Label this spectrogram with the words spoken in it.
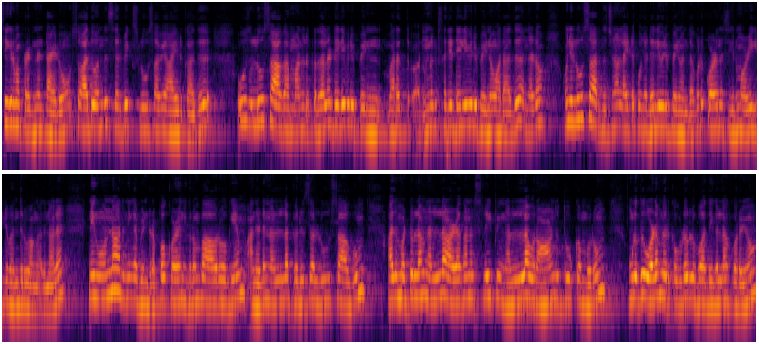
சீக்கிரமாக ப்ரெக்னென்ட் ஆகிடும் ஸோ அது வந்து செர்விக்ஸ் லூஸாகவே ஆயிருக்காது. லூஸ் ஆகாமல் இருக்கிறதால டெலிவரி பெயின் வர நம்மளுக்கு சரியாக டெலிவரி பெயினும் வராது. அந்த இடம் கொஞ்சம் லூஸாக இருந்துச்சுன்னா லைட்டாக கொஞ்சம் டெலிவரி பெயின் வந்தால் கூட குழந்தை சீக்கிரமாக ஒழுகிட்டு வந்துடுவாங்க அதனால நீங்கள் ஒன்றா இருந்தீங்க அப்படின்றப்போ குழந்தைக்கு ரொம்ப ஆரோக்கியம் அந்த இடம் நல்லா பெருசாக லூஸ் ஆகும் அது மட்டும் இல்லாமல் நல்ல அழகான ஸ்லீப்பிங் நல்லா ஒரு ஆழ்ந்து தூக்கம் வரும். உங்களுக்கு உடம்புல இருக்க உடல் உபாதைகள்லாம் குறையும்.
